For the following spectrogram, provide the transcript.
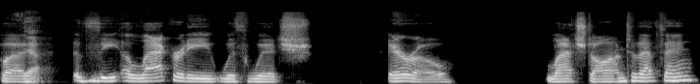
But yeah. the alacrity with which AARO latched on to that thing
